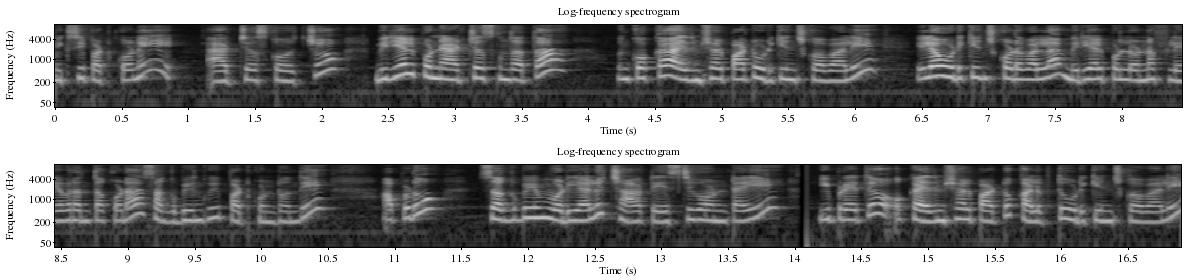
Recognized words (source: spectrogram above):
మిక్సీ పట్టుకొని యాడ్ చేసుకోవచ్చు. మిరియాల పొడిని యాడ్ చేసుకున్న తర్వాత ఇంకొక ఐదు నిమిషాల పాటు ఉడికించుకోవాలి. ఇలా ఉడికించుకోవడం వల్ల మిరియాల పొడిలో ఉన్న ఫ్లేవర్ అంతా కూడా సగ్గుబియ్యంకి పట్టుకుంటుంది. అప్పుడు సగ్గుబియ్యం వడియాలు చాలా టేస్టీగా ఉంటాయి. ఇప్పుడైతే ఒక ఐదు నిమిషాల పాటు కలుపుతూ ఉడికించుకోవాలి.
